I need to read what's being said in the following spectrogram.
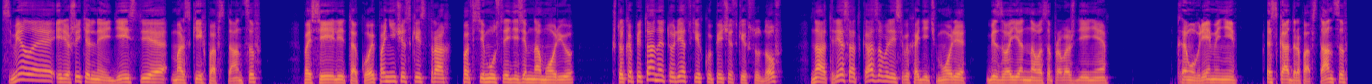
Смелые и решительные действия морских повстанцев посеяли такой панический страх по всему Средиземноморью, что капитаны турецких купеческих судов наотрез отказывались выходить в море без военного сопровождения. К тому времени эскадра повстанцев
